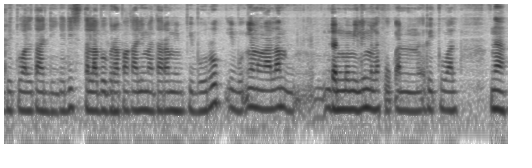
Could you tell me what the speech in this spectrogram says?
ritual tadi. Jadi setelah beberapa kali Mataram mimpi buruk, ibunya mengalam dan memilih melakukan ritual. Nah,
